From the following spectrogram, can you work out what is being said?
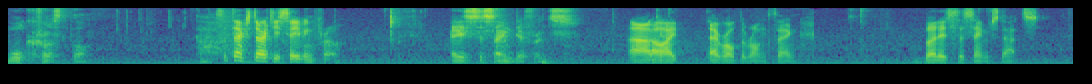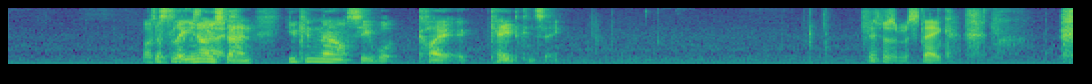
walk across the pole. It's a dexterity saving throw. It's the same difference. Ah, Oh. I, I rolled the wrong thing. But it's the same stats. Welcome Just to to let you know, side. Stan, you can now see what Kai- Kayd can see. This was a mistake.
